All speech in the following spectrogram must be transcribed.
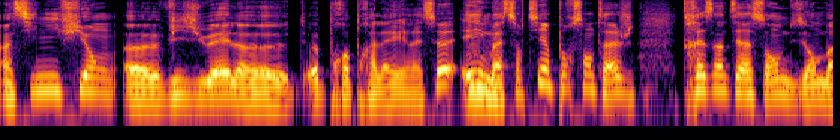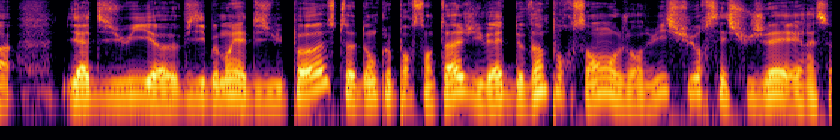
un signifiant euh, visuel propre à la RSE et il Mhm. m'a sorti un pourcentage très intéressant en me disant bah, il y a 18, euh, visiblement il y a 18 postes, donc le pourcentage il va être de 20% aujourd'hui sur ces sujets RSE.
